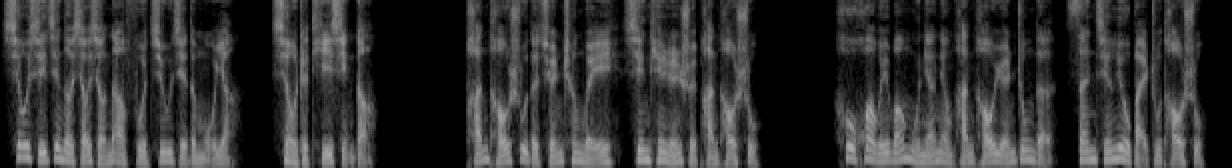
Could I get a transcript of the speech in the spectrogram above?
萧协见到小小那副纠结的模样，笑着提醒道：“蟠桃树的全称为先天人水蟠桃树，后化为王母娘娘蟠桃园中的三千六百株桃树。”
